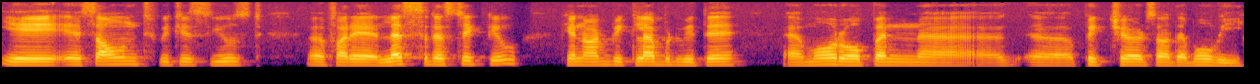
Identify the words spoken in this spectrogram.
a, a sound which is used uh, for a less restrictive cannot be clubbed with a, a more open uh, uh, pictures or the movie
